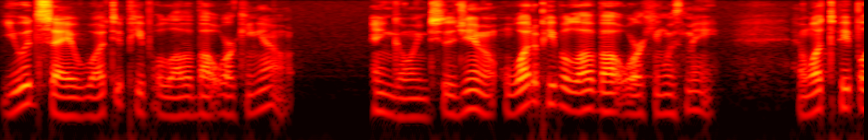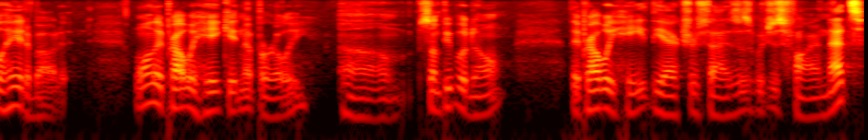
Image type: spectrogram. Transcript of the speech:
you would say, What do people love about working out? and going to the gym. What do people love about working with me? And what do people hate about it? Well, they probably hate getting up early. Um, some people don't. They probably hate the exercises, which is fine. That's,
